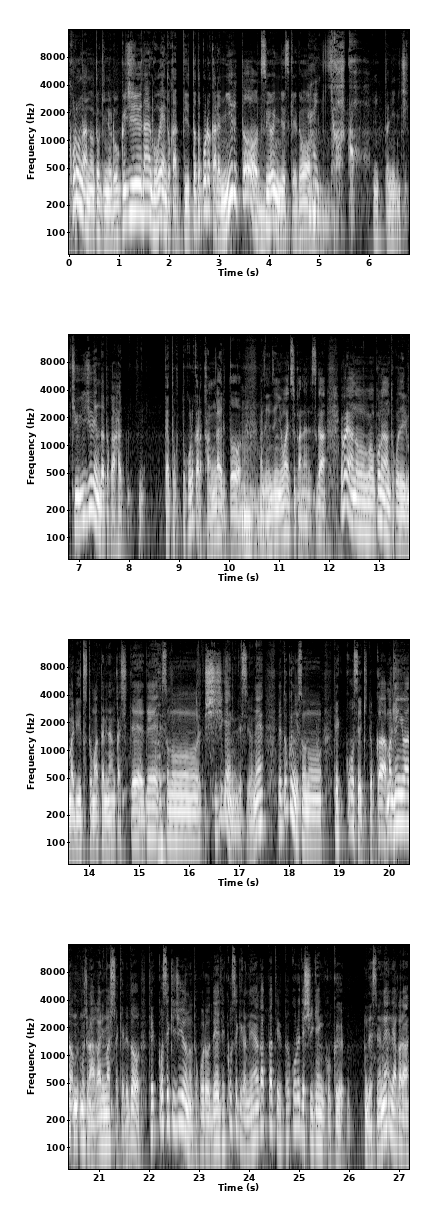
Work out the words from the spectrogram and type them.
コロナの時の65円とかって言ったところから見ると強いんですけど、うん、はい、いやこ本当に90円だとかはたところから考えると、うん、まあ、全然弱い通貨なんですが、やっぱりあのコロナのところでまあ流通止まったりなんかして、でその資源ですよね、で特にその鉄鉱石とか、まあ、原油はもちろん上がりましたけれど、鉄鉱石需要のところで、鉄鉱石が値上がったというところで、資源国ですよね。だから、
